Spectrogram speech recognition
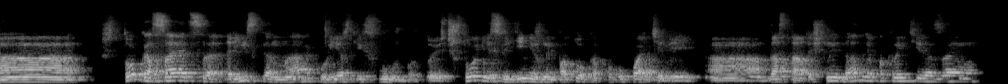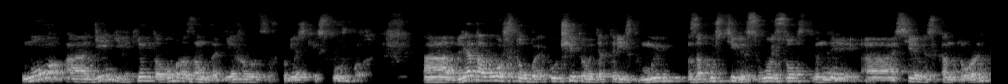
А, что касается риска на курьерских службах, то есть что если денежный поток от покупателей а, достаточный да, для покрытия займа, но а, деньги каким-то образом задерживаются в курьерских службах. А, для того, чтобы учитывать этот риск, мы запустили свой собственный а, сервис контроля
